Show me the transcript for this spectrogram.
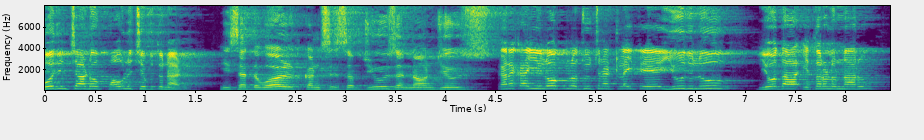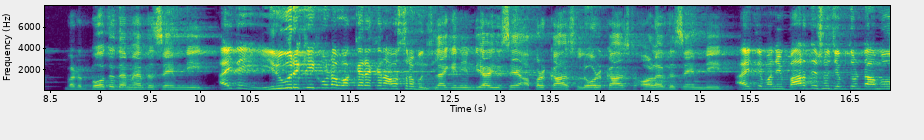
బోధించాడో పౌలు చెబుతున్నాడు He said the world consists of Jews and non Jews, కనుక ఈ లోకంలో చూసినట్లయితే యూదులు యోధ ఇతరులు ఉన్నారు but both them have the same need అయితే ఇరువురికి కూడా ఒక రకమైన అవసరం ఉంది. Like in India you say upper caste lower caste all have the same need అయితే మనం భారతదేశం చెప్తుంటాము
